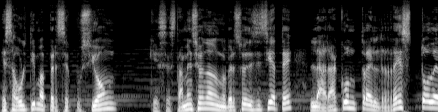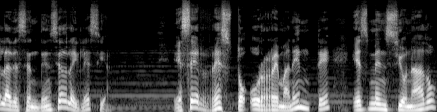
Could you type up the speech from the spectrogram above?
Esa última persecución que se está mencionando en el verso 17 la hará contra el resto de la descendencia de la iglesia. Ese resto o remanente es mencionado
